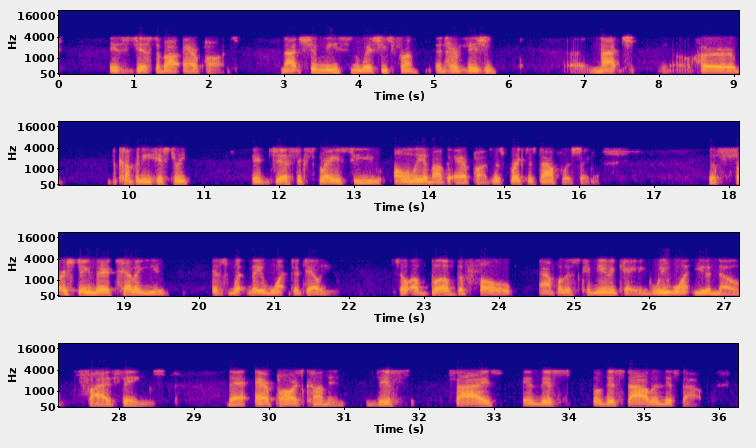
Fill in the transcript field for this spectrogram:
is just about AirPods, not Shanice and where she's from and her vision, uh, not you know her company history. It just explains to you only about the AirPods. Let's break this down for a second. The first thing they're telling you is what they want to tell you. So above the fold, Apple is communicating, we want you to know five things. That AirPods come in this size and this or this style and this style.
